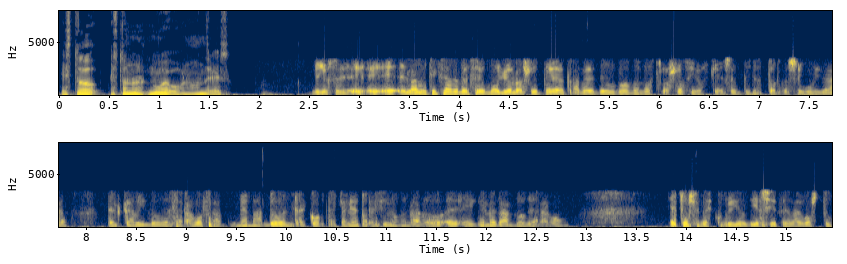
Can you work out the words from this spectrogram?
esto, esto no es nuevo, ¿no, Andrés? Mire usted, eh, eh, la noticia del ECEMO yo la supe a través de uno de nuestros socios, que es el director de seguridad del Cabildo de Zaragoza. Me mandó el recorte que había aparecido en el, Heraldo de Aragón. Esto se descubrió el día 7 de agosto.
